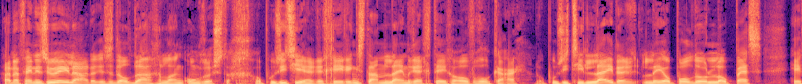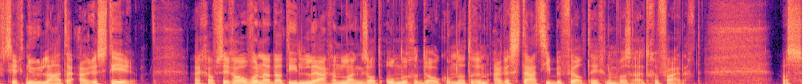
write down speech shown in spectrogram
Ga naar Venezuela, is het al dagenlang onrustig. Oppositie en regering staan lijnrecht tegenover elkaar. De oppositieleider Leopoldo Lopez heeft zich nu laten arresteren. Hij gaf zich over nadat hij dagenlang zat ondergedoken... omdat er een arrestatiebevel tegen hem was uitgevaardigd. Dat was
